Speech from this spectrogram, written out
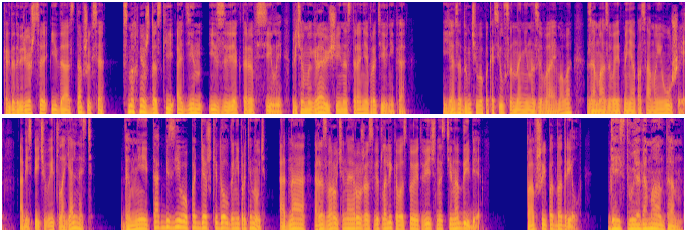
Когда доберешься и до оставшихся, смахнешь доски один из векторов силы, причем играющий на стороне противника». Я задумчиво покосился на неназываемого, замазывает меня по самые уши, обеспечивает лояльность? Да мне и так без его поддержки долго не протянуть. Одна развороченная рожа Светлоликова стоит вечности на дыбе. Павший подбодрил. «Действуй адамантом!»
